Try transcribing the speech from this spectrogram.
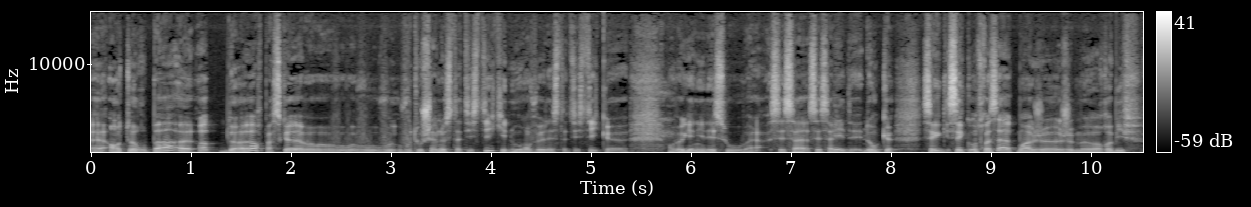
euh, en tort ou pas, euh, hop dehors parce que vous, vous, vous, vous, touchez à nos statistiques et nous on veut des statistiques, on veut gagner des sous. Voilà, c'est ça, ça l'idée. Donc c'est contre ça que moi je, je me rebiffe.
